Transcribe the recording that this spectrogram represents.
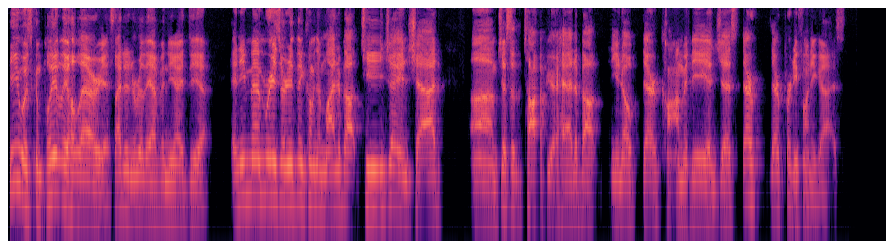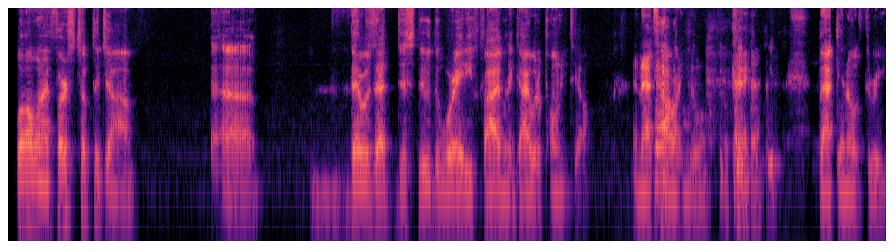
he was completely hilarious. I didn't really have any idea. Any memories or anything come to mind about TJ and Chad? Um, just at the top of your head about you know their comedy and just they're they're pretty funny guys. Well, when I first took the job, uh, there was that this dude that wore 85 and a guy with a ponytail, and that's how I knew him. Okay, back in 03.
